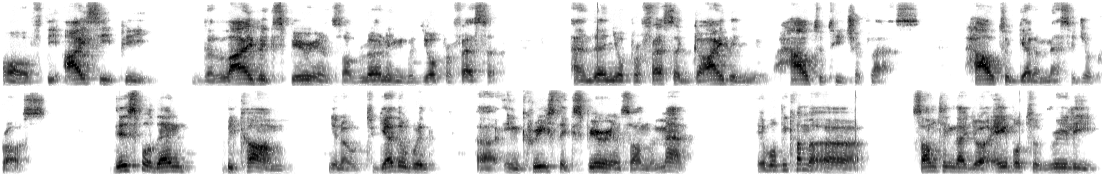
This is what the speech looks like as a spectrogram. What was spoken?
of the ICP, the live experience of learning with your professor, and then your professor guiding you how to teach a class, how to get a message across. This will then become, you know, together with uh, increased experience on the mat, it will become a, something that you're able to really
